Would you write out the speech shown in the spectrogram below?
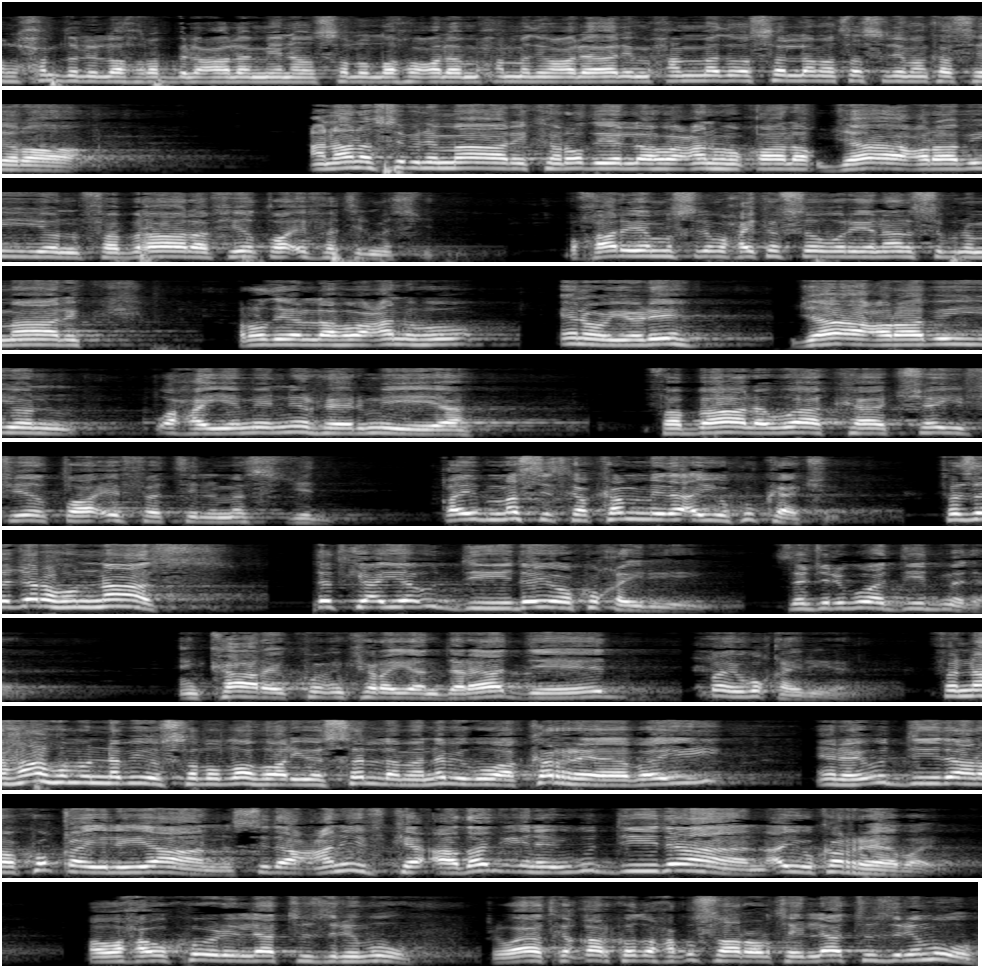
alxamdu lilaah rab alcaalamiin w sala allahu cala muxamedi wcala aali muxamed w salama tasliima kasiira can anas bni malikin radia allahu canhu qaala jaءa acraabiyun fabaala fii taa'ifati almasjid. Bukhaariyo muslim waxay ka soo wariyeen anas ibnu maalik radia allaahu canhu inuu yidhi jaa'a acraabiyun waxaa yimi nin reer miyiya. Fabaala waa kaajay fii taa'ifati almasjid. Qayb masjidka ka mida ayuu ku kaajay fasajarahu nnaas dadkii ayaa u diiday oo ku qayliyey sajrigu waa diidmada. Inkaaray ku inkirayaan daraaddeed bay ugu qayliyeen fa nahaahum annabiyu sala allahu alayh wasalama nebigu waa ka reebay inay u diidaan oo ku qayliyaan sida caniifka adag inay ugu diidaan ayuu ka reebay. Oo waxa uu ku yidhi laa tusrimuuh riwaayaadka qaarkood waxaa ku soo aroortay laa tusrimuuh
